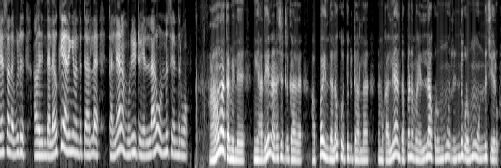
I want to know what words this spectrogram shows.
பேசாத விடு. அவர் இந்த அளவுக்கு இறங்கி வந்துட்டார்ல. கல்யாணம் முடியட்டும். எல்லாரும் ஒன்று சேர்ந்துருவோம். ஆமா தமிழ் நீ அதே நினைச்சிட்டு இருக்காத. அப்பா இந்த அளவுக்கு ஒத்துக்கிட்டார்ல. நம்ம கல்யாணத்தப்ப நம்ம எல்லா குடும்பமும் ரெண்டு குடும்பமும் ஒன்று சேரும்.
